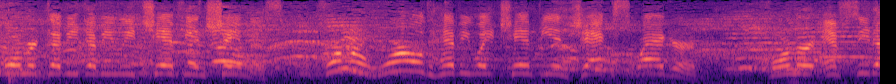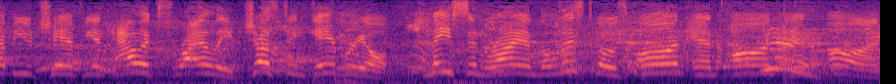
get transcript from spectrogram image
Former WWE Champion Sheamus, former World Heavyweight Champion Jack Swagger, former FCW champion Alex Riley, Justin Gabriel, Mason Ryan. The list goes on and on and on,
